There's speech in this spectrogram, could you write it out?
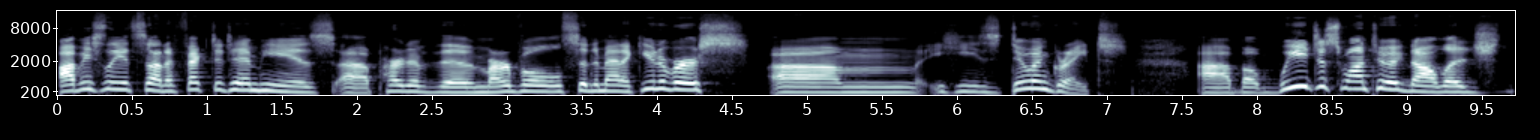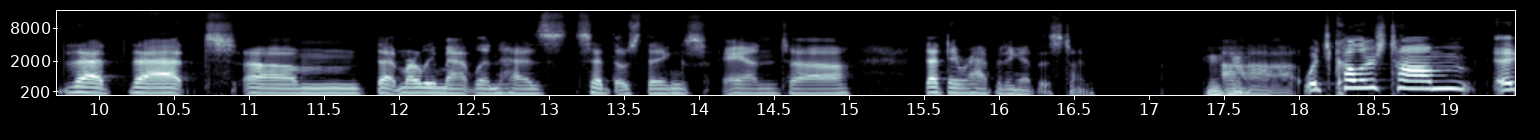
obviously, it's not affected him. He is uh, part of the Marvel Cinematic Universe. Um, he's doing great. Uh, but we just want to acknowledge that that um, that Marlee Matlin has said those things and uh, that they were happening at this time. Mm-hmm. Uh, which colors Tom, uh,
